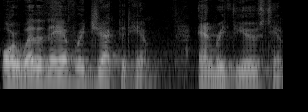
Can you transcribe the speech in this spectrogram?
or whether they have rejected him and refused him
